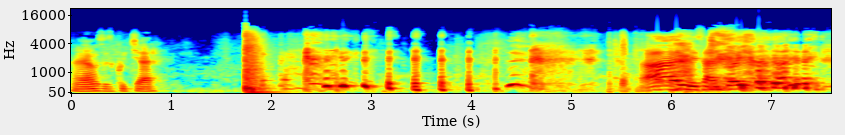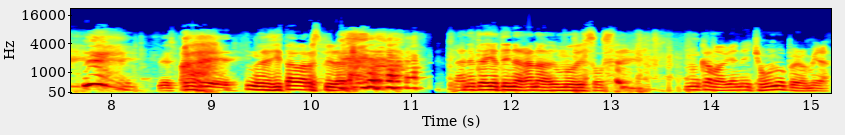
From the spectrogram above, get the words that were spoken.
Vamos a escuchar. Ay, mi santoyo. Después de. Necesitaba respirar. La neta ya tenía ganas de uno de esos. Nunca me habían hecho uno, pero mira,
